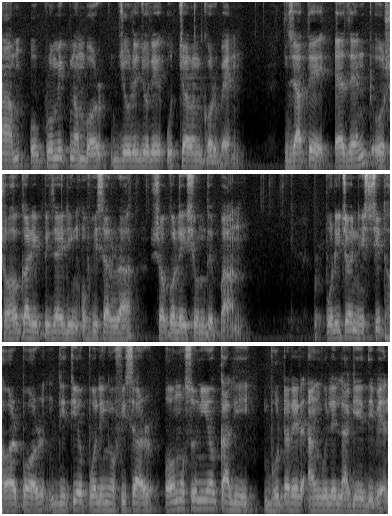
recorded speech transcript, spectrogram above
নাম ও ক্রমিক নম্বর জোরে জোরে উচ্চারণ করবেন, যাতে এজেন্ট ও সহকারী প্রিজাইডিং অফিসাররা সকলেই শুনতে পান। পরিচয় নিশ্চিত হওয়ার পর দ্বিতীয় পোলিং অফিসার অমোচনীয় কালি ভোটারের আঙ্গুলে লাগিয়ে দিবেন।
